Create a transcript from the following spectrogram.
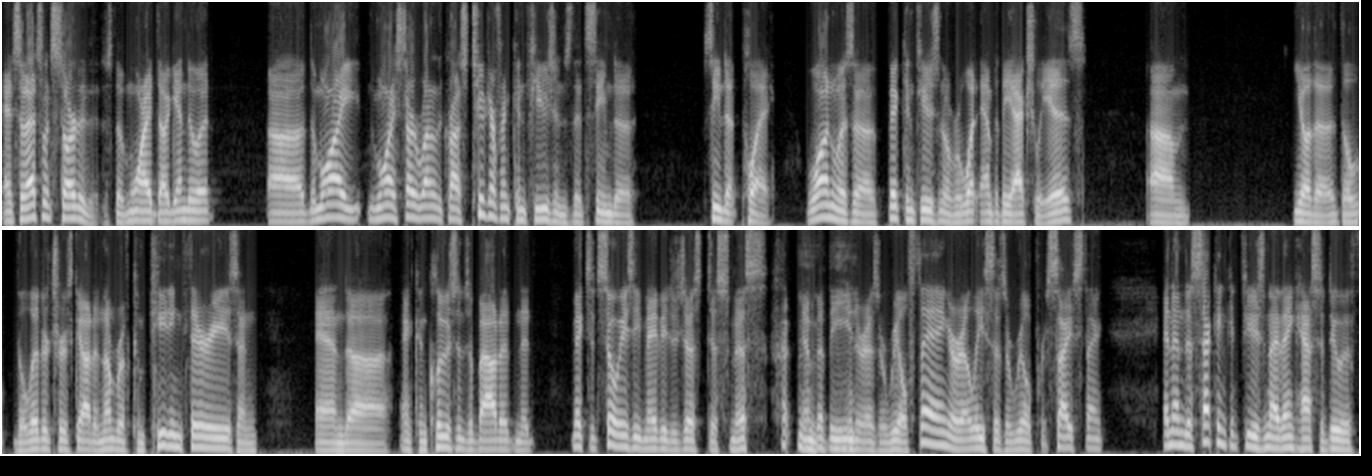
and so that's what started it. The more I dug into it, uh, the more I the more I started running across two different confusions that seemed to seemed at play. One was a big confusion over what empathy actually is. Um, you know, the, the the literature's got a number of competing theories and and uh, and conclusions about it, and it makes it so easy maybe to just dismiss empathy mhm. either as a real thing or at least as a real precise thing. And then the second confusion I think has to do with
